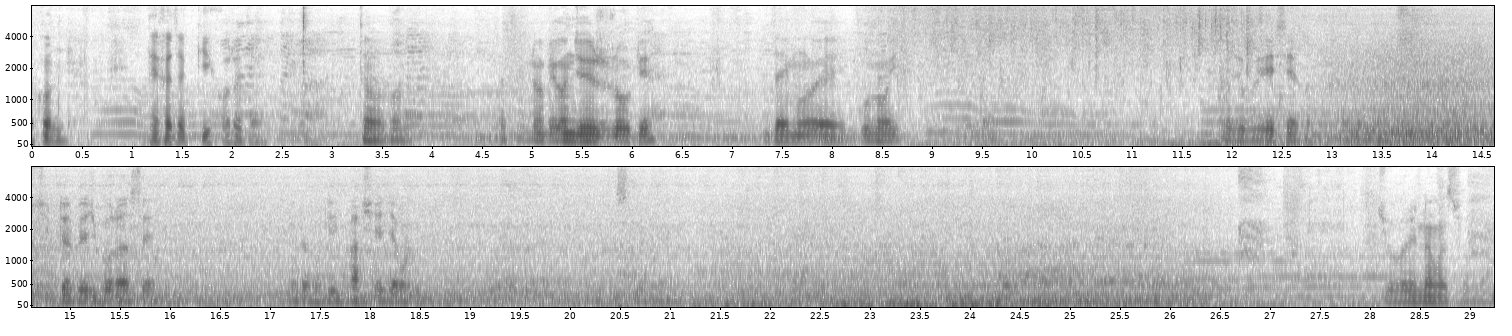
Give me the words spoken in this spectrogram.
এখন। দেখা যাক কি করা যায়। তো এখন নবীগঞ্জের রোডে। এই গুনই। অজু বেরিয়েছে এখন। সিটটা বেশ বড় আছে। মোটামুটি পাশে যেমন। জোহরের নামাজ পড়লাম।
